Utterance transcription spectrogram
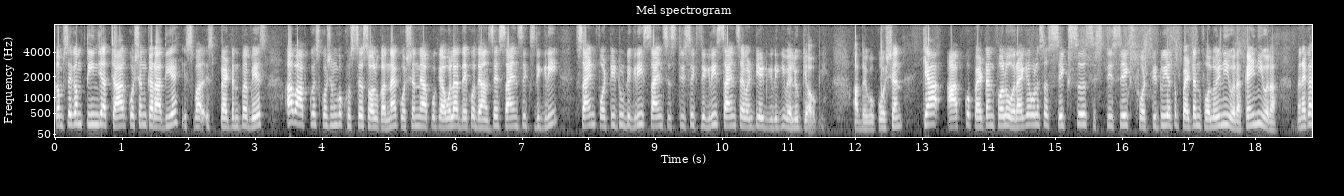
कम से कम तीन या चार क्वेश्चन करा दिए इस बार, इस पैटर्न पर बेस अब आपको इस क्वेश्चन को खुद से सॉल्व करना है। क्वेश्चन ने आपको क्या बोला? देखो ध्यान से sine six degree sine forty two degree sine sixty six degree sine seventy eight degree की वैल्यू क्या होगी? अब देखो क्वेश्चन क्या आपको पैटर्न फॉलो हो रहा है क्या? बोला, sir six sixty six forty two ये तो पैटर्न फॉलो ही नहीं हो रहा, कहीं नहीं हो रहा। मैंने कहा,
